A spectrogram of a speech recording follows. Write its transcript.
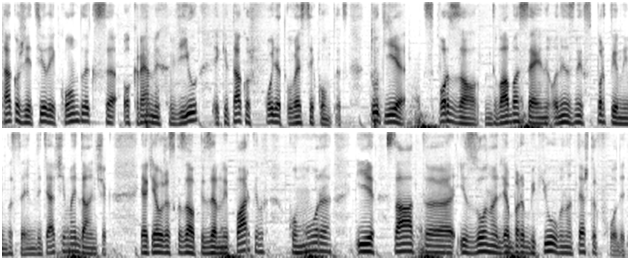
Також є цілий комплекс е, окремих віл, які також входять у весь цей комплекс. Тут є спортзал, два басейни. Один з них спортивний басейн, дитячий майданчик. Як я вже сказав, підземний паркінг, комори і сад, е, і зона для барбекю. Вона теж тут входить.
